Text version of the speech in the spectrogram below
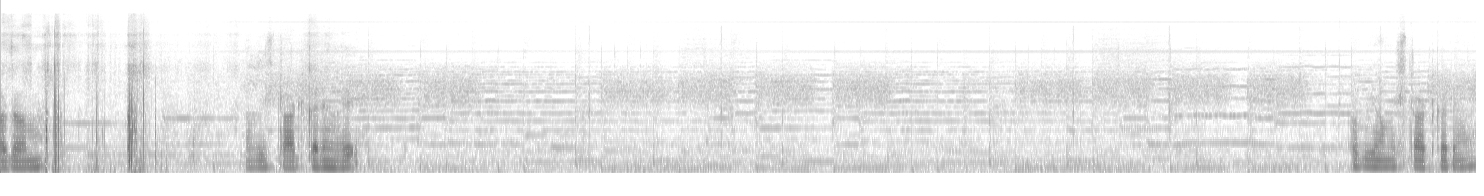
आज हम अभी स्टार्ट करेंगे। अभी हम स्टार्ट कर।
